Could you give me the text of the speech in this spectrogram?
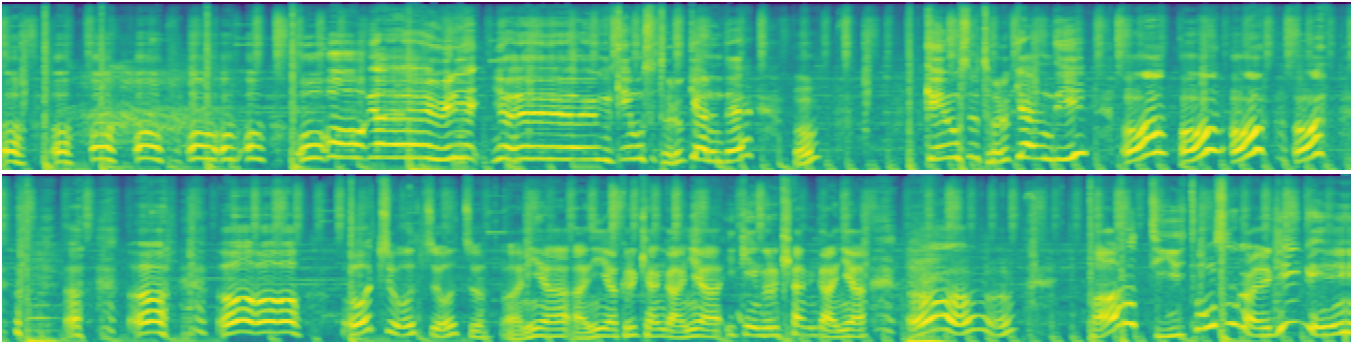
어어어어어어어어어어야야야 왜 이래? 야야야 여기 게임 목소 더럽게 하는데? 어? 게임 목소 더럽게 하는데? 어? 어? 어? 어? 어어어어 어쭈 어쭈 어쭈 아니야 아니야 그렇게 한 거 아니야 이 게임 그렇게 하는 거 아니야 어? 어? 바로 뒤통수 갈기기.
